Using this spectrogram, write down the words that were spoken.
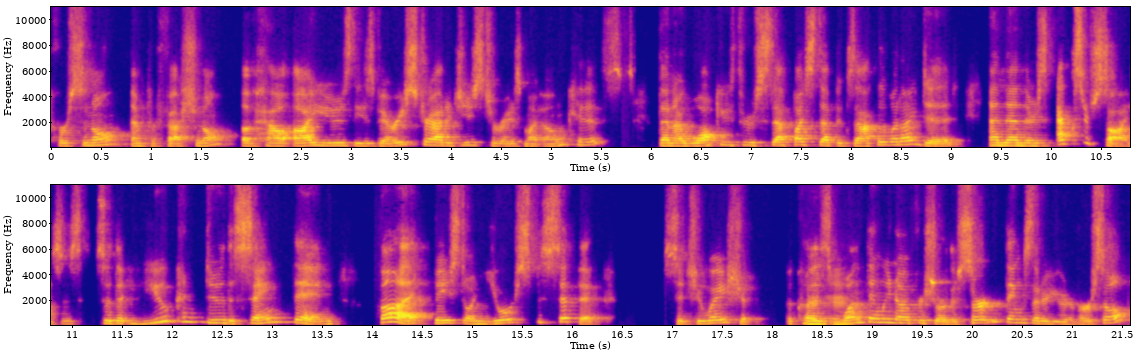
personal and professional, of how I use these very strategies to raise my own kids. Then I walk you through step by step exactly what I did. And then there's exercises so that you can do the same thing, but based on your specific situation. Because mm-hmm. one thing we know for sure, there's certain things that are universal,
